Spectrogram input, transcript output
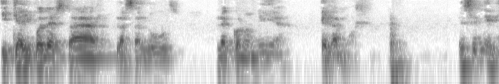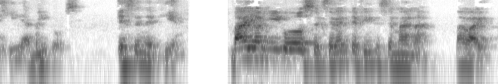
Y que ahí puede estar la salud, la economía, el amor. Es energía, amigos. Es energía. Bye, amigos. Excelente fin de semana. Bye, bye.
